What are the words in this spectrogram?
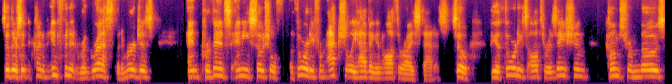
So there's a kind of infinite regress that emerges and prevents any social authority from actually having an authorized status. So the authority's authorization comes from those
